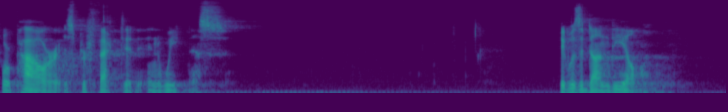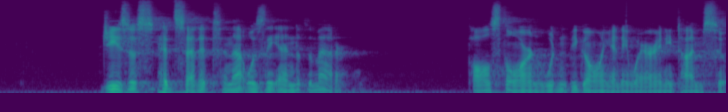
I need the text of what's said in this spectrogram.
for power is perfected in weakness. It was a done deal. Jesus had said it, and that was the end of the matter. Paul's thorn wouldn't be going anywhere anytime soon.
